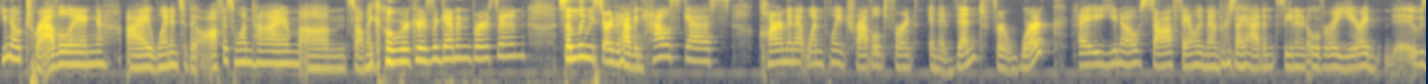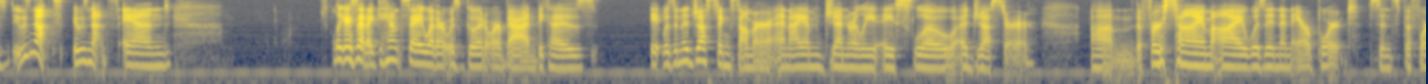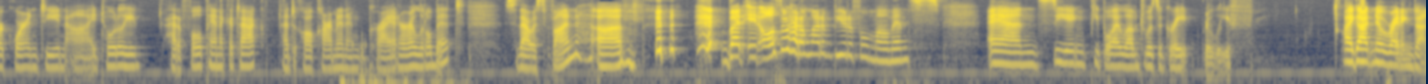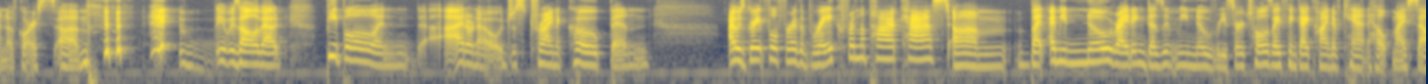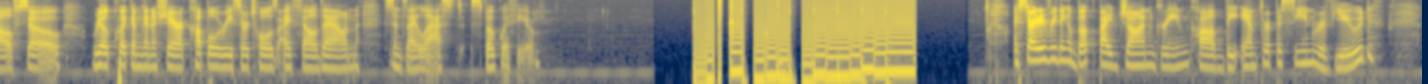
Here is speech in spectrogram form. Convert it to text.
you know, traveling. I went into the office one time, um, saw my coworkers again in person. Suddenly we started having house guests. Carmen at one point traveled for an, an event for work. I, you know, saw family members I hadn't seen in over a year. I it was it was nuts. It was nuts. And like I said, I can't say whether it was good or bad because it was an adjusting summer and I am generally a slow adjuster. Um, the first time I was in an airport since before quarantine, I totally had a full panic attack. Had to call Carmen and cry at her a little bit. So that was fun. Um, but it also had a lot of beautiful moments. And seeing people I loved was a great relief. I got no writing done, of course. Um, it was all about people and I don't know, just trying to cope and I was grateful for the break from the podcast. Um, but I mean, no writing doesn't mean no research holes. I think I kind of can't help myself. So, real quick, I'm going to share a couple research holes I fell down since I last spoke with you. I started reading a book by John Green called The Anthropocene Reviewed.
